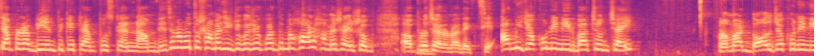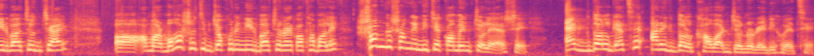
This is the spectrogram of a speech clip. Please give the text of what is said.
যে আপনারা বিএনপিকে টেম্পো স্ট্যান্ড নাম দিয়েছেন আমরা তো সামাজিক যোগাযোগ মাধ্যমে হর হামেশা এইসব আহ, প্রচারণা দেখছি। আমি যখনই নির্বাচন চাই আমার দল যখনই নির্বাচন চায় আমার মহাসচিব যখনই নির্বাচনের কথা বলে সঙ্গে সঙ্গে নিচে কমেন্ট চলে আসে এক দল গেছে আরেক দল খাওয়ার জন্য রেডি হয়েছে।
